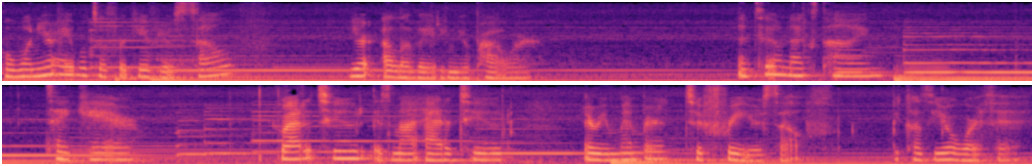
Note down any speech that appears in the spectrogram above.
But when you're able to forgive yourself, you're elevating your power. Until next time, take care. Gratitude is my attitude, and remember to free yourself because you're worth it.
